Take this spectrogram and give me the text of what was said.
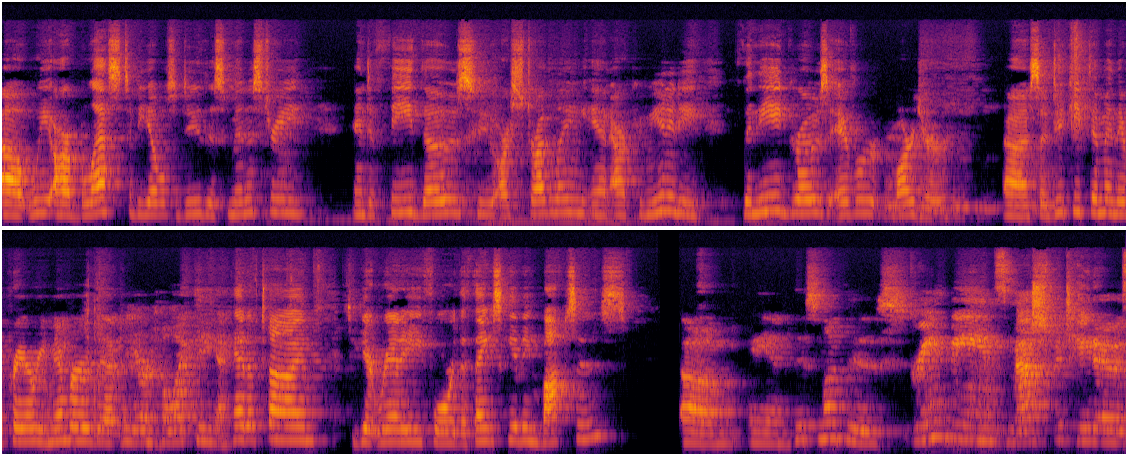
Uh, we are blessed to be able to do this ministry and to feed those who are struggling in our community. The need grows ever larger. Uh, so do keep them in their prayer. Remember that we are collecting ahead of time to get ready for the Thanksgiving boxes. Um, and this month is Green beans, mashed potatoes,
